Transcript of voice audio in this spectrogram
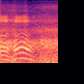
Aha.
